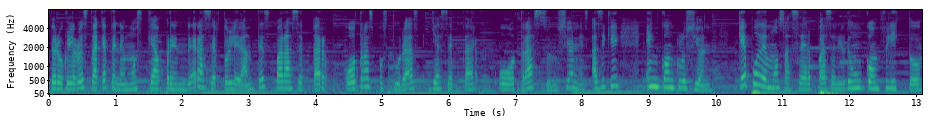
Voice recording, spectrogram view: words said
Pero claro está que tenemos que aprender a ser tolerantes para aceptar otras posturas y aceptar otras soluciones. Así que, en conclusión, ¿qué podemos hacer para salir de un conflicto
